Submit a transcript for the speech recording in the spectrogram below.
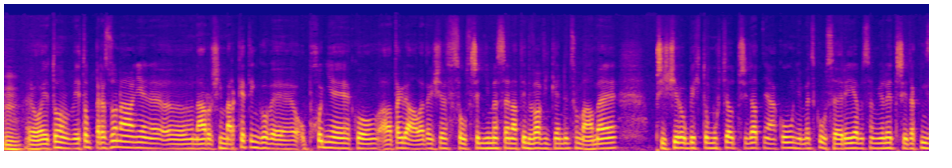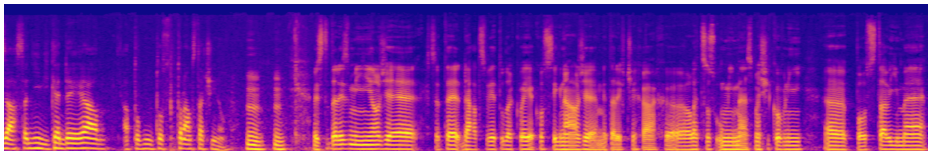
Hmm. Jo, je, to, je to personálně eh, náročný, marketingově, obchodně jako a tak dále, takže soustředíme se na ty dva víkendy, co máme. Příští rok bych tomu chtěl přidat nějakou německou sérii, aby jsme měli tři takové zásadní víkendy a a to, to, to nám stačí. No. Hmm, hmm. Vy jste tady zmínil, že chcete dát světu takový jako signál, že my tady v Čechách eh, lecos umíme, jsme šikovní, eh, postavíme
